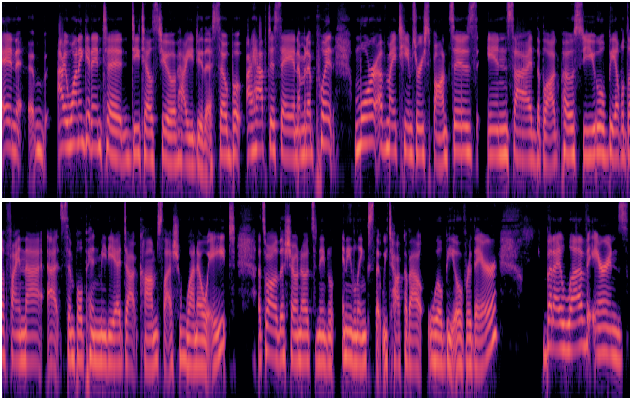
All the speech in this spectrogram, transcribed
and I want to get into details too of how you do this. So, but I have to say, and I'm going to put more of my team's responses inside the blog post. So you will be able to find that at simplepinmedia.com slash 108. That's all the show notes and any, any links that we talk about will be over there. But I love Erin's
